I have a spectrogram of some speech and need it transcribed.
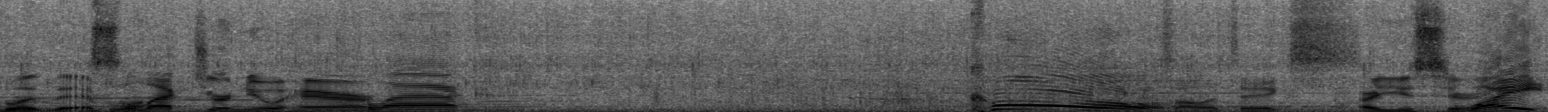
Blo- blo- Select your new hair. Black. Cool. That's all it takes. Are you serious? White.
